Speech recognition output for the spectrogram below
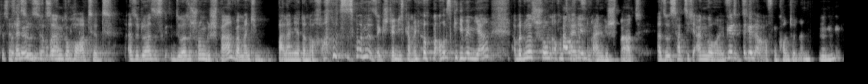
das, das heißt, schön, du hast sozusagen gehortet. Also du hast es, du hast es schon gespart, weil manche ballern ja dann auch raus. So eine sechsständig kann man ja auch mal ausgeben im Jahr. Aber du hast schon auch einen Teil davon Fall. angespart. Also es hat sich angehäuft Gen genau. auf dem Konto dann. Mhm.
